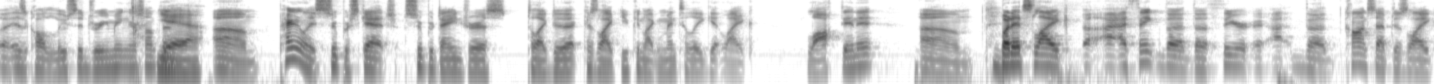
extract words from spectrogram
uh, is it called lucid dreaming or something? Yeah. Um. Apparently, it's super sketch, super dangerous to like do that because like you can like mentally get like locked in it. Um. But it's like uh, I, I think the the theory, uh, the concept is like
